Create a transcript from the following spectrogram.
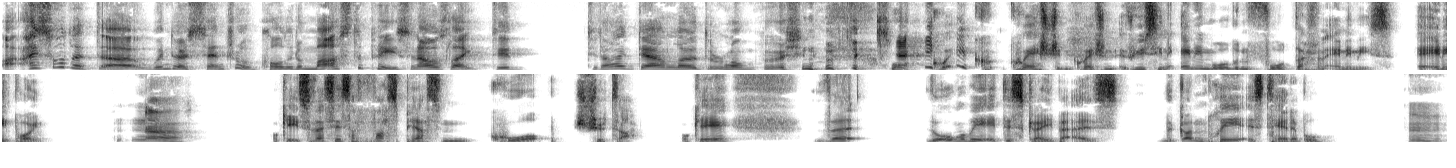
I, I saw that uh, Windows Central called it a masterpiece, and I was like, did did I download the wrong version of the game? Well, qu- qu- question, question: Have you seen any more than four different enemies at any point? no. Okay, so this is a first-person co-op shooter. Okay, the the only way to describe it is the gunplay is terrible. Mm.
